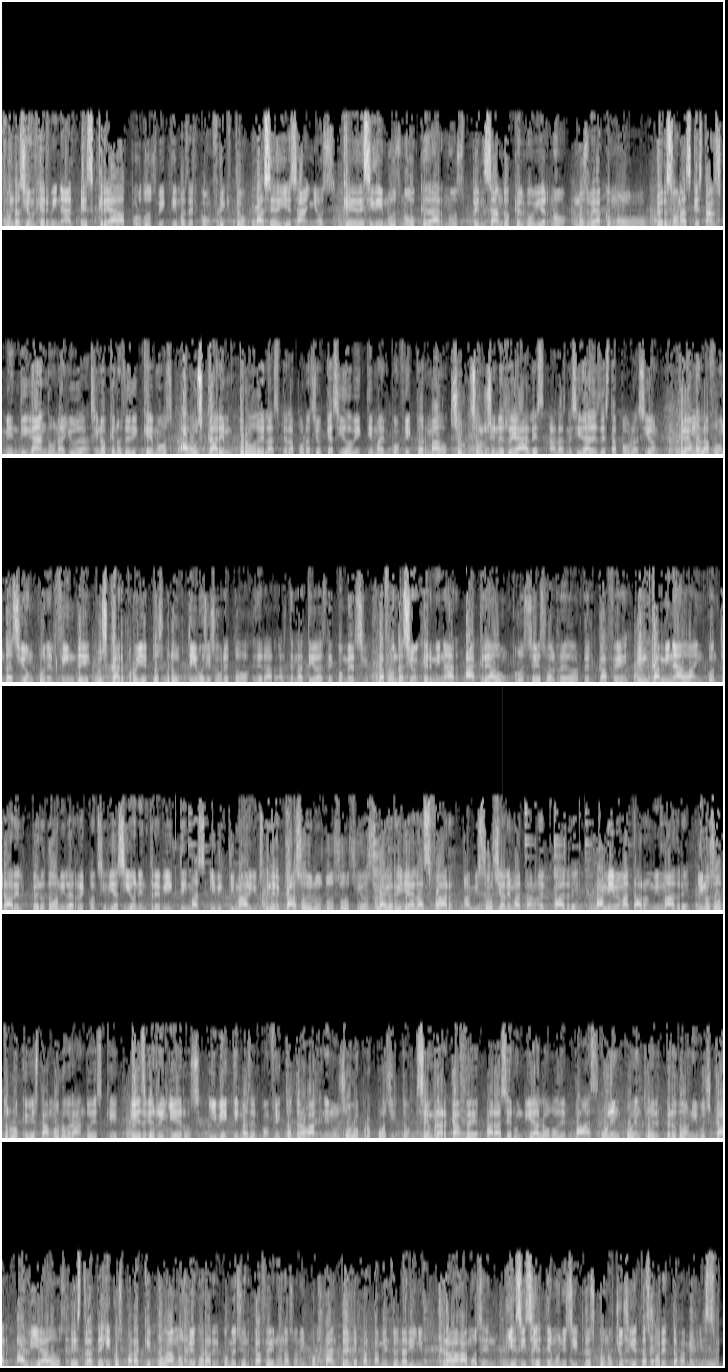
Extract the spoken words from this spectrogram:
La Fundación Germinal es creada por dos víctimas del conflicto hace 10 años que decidimos no quedarnos pensando que el gobierno nos vea como personas que están mendigando una ayuda, sino que nos dediquemos a buscar en pro de, las, de la población que ha sido víctima del conflicto armado sol- soluciones reales a las necesidades de esta población. Creamos la fundación con el fin de buscar proyectos productivos y sobre todo generar alternativas de comercio. La Fundación Germinar ha creado un proceso alrededor del café encaminado a encontrar el perdón y la reconciliación entre víctimas y victimarios. En el caso de los dos socios, la guerrilla de las FARC, a mi socia le mataron el padre, a mí me mataron mi madre y nosotros lo que hoy estamos logrando es que es guerrilleros y víctimas del conflicto trabajen en un solo propósito, sembrar café para hacer un diálogo de paz, un encuentro del perdón y buscar aliados estratégicos para que podamos mejorar el comercio del café en una zona importante del departamento de Nariño. Trabajamos en 17 municipios con 840 familias.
